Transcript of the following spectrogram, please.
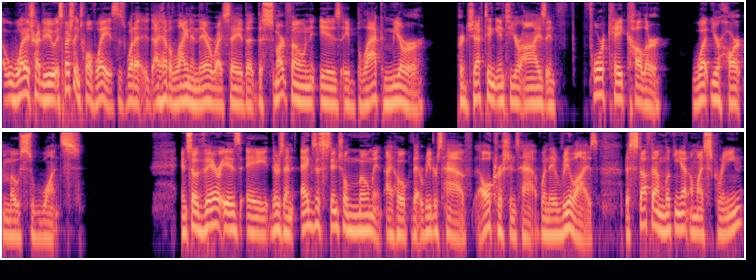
what I try to do, especially in 12 ways, is what I, I have a line in there where I say that the smartphone is a black mirror projecting into your eyes in 4K color what your heart most wants. And so there is a there's an existential moment I hope that readers have, all Christians have when they realize the stuff that I'm looking at on my screen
